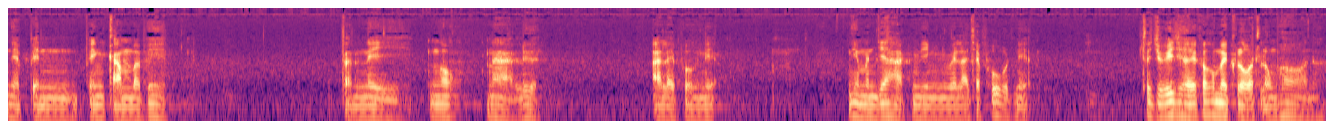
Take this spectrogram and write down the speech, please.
เนี่ยเป็นเป็นกรรมประเภทตันนีงกหน้าเลือด อะไรพวกเนี้ยนี่มันยากจริงเวลาจะพูดเนี่ยถ้าอยู่เฉยๆเขาก็ไม่โกรธหลวงพ่อเนอะ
